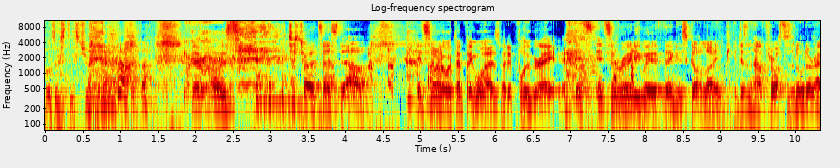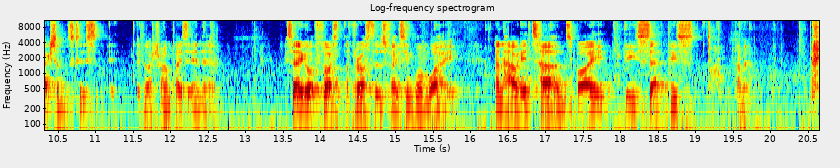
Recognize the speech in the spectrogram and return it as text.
What is this, Joe? I was just trying to test it out. It's I don't not- know what that thing was, but it flew great. it's it's a really weird thing. It's got like it doesn't have thrusters in all directions because it's if I try and place it in here, it's only got thrusters facing one way, and how it turns by these set these. oh, damn it.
